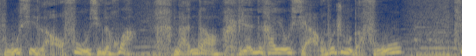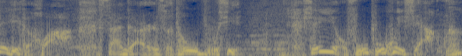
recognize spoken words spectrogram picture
不信老父亲的话，难道人还有享不住的福？这个话，三个儿子都不信。”谁有福不会享呢？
